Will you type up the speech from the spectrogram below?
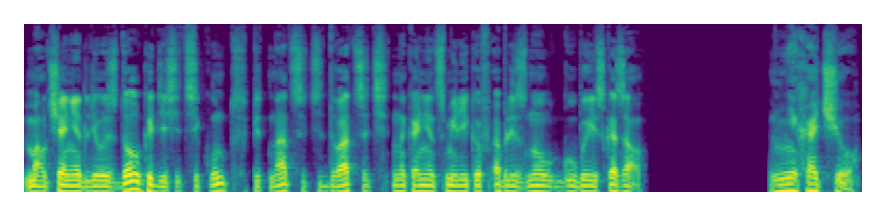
Молчание длилось долго, десять секунд, пятнадцать, двадцать. Наконец Меликов облизнул губы и сказал: "Не хочу".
